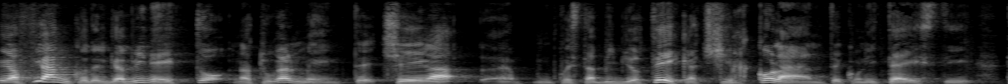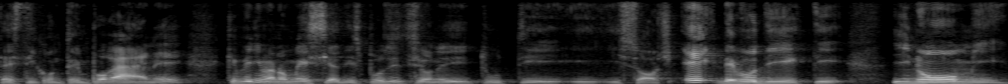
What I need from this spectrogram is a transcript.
E a fianco del gabinetto, naturalmente, c'era eh, questa biblioteca circolante con i testi, testi contemporanei, che venivano messi a disposizione di tutti i, i soci. E devo dirti, i nomi,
